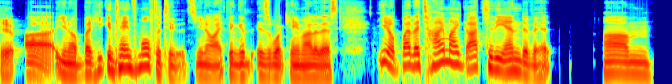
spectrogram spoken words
Yep. Uh, you know, but he contains multitudes. You know, I think is what came out of this. You know, by the time I got to the end of it, um,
